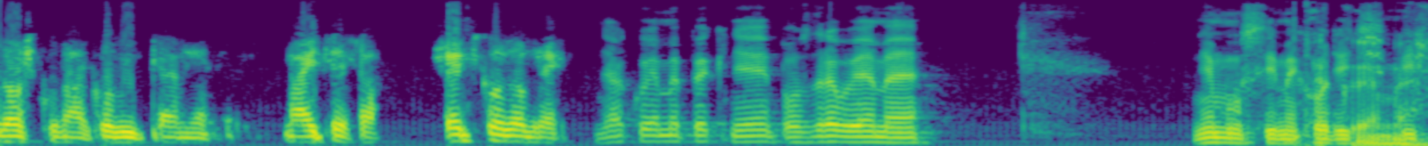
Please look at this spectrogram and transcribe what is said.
trošku na COVID tému. Majte sa. Všetko dobre. Ďakujeme pekne, pozdravujeme. Nemusíme chodiť. Píš...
